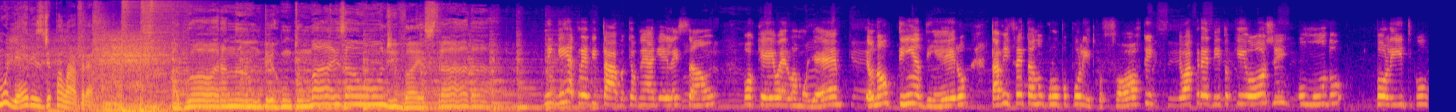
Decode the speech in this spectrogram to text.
Mulheres de Palavra. Agora não pergunto mais aonde vai a estrada. Ninguém acreditava que eu ganharia a eleição porque eu era uma mulher, eu não tinha dinheiro, estava enfrentando um grupo político forte. Eu acredito que hoje o mundo político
